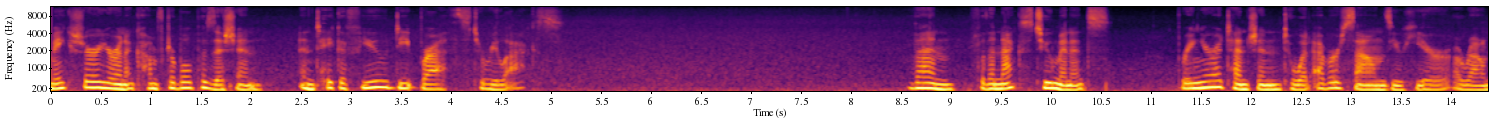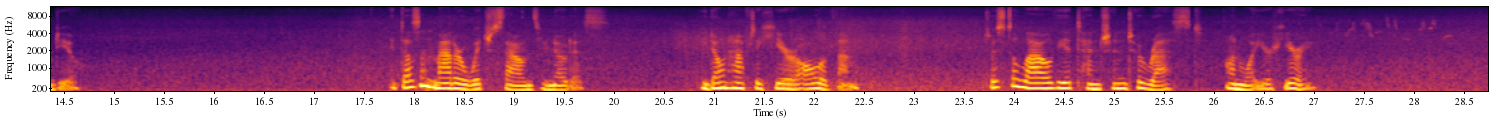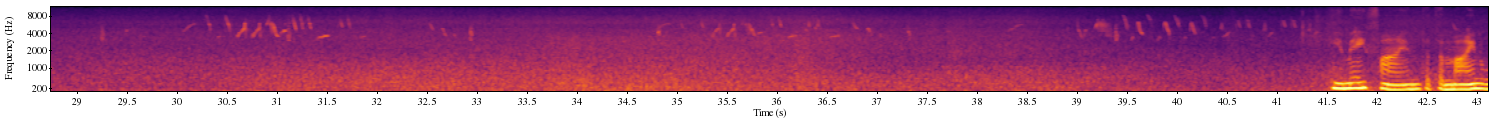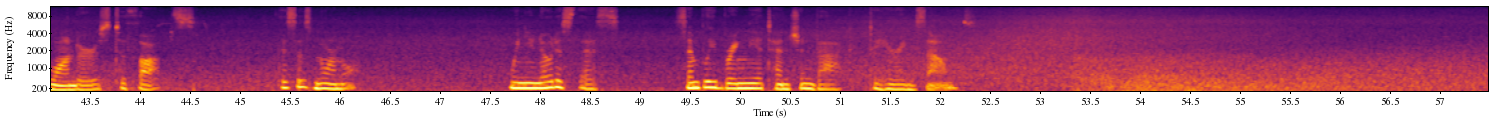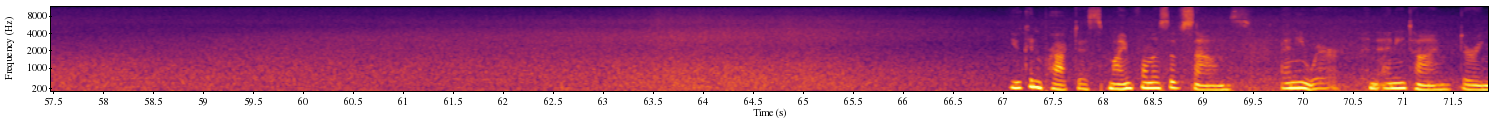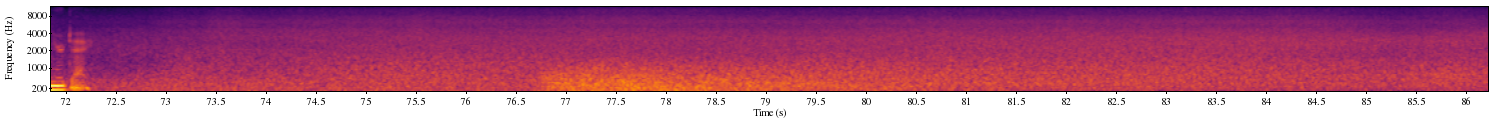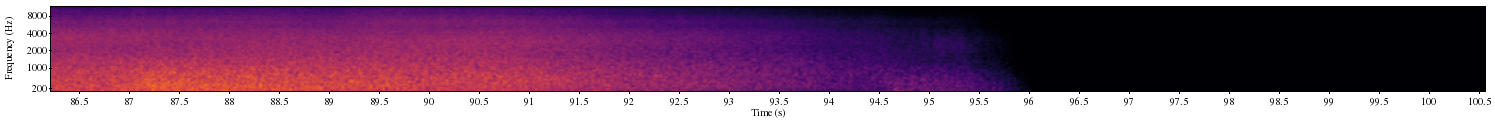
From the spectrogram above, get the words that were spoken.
Make sure you're in a comfortable position and take a few deep breaths to relax. Then, for the next two minutes, bring your attention to whatever sounds you hear around you. It doesn't matter which sounds you notice. You don't have to hear all of them. Just allow the attention to rest on what you're hearing. You may find that the mind wanders to thoughts. This is normal. When you notice this, simply bring the attention back to hearing sounds. You can practice mindfulness of sounds anywhere and any time during your day.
